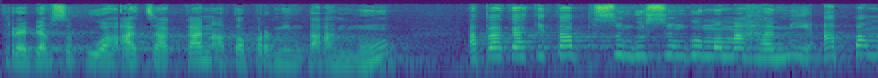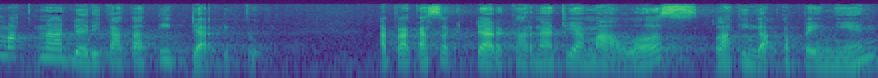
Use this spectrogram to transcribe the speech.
terhadap sebuah ajakan atau permintaanmu, apakah kita sungguh-sungguh memahami apa makna dari kata tidak itu? Apakah sekedar karena dia males, lagi nggak kepengen,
